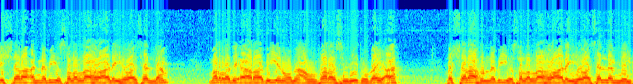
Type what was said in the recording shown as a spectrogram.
اشترى النبي صلى الله عليه وسلم مر بأعرابي ومعه فرس يريد بيعه فاشتراه النبي صلى الله عليه وسلم منه.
